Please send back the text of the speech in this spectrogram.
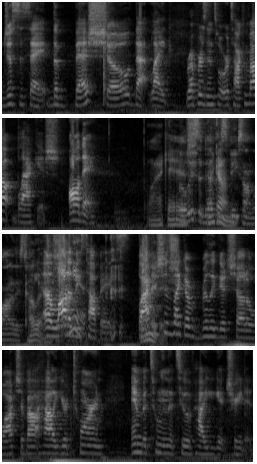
just to say the best show that like represents what we're talking about, Blackish, all day. blackish. But at least it I definitely got 'em. speaks on a lot of these Color. topics. A lot of Yeah. these topics. Blackish is like a really good show to watch about how you're torn in between the two of how you get treated.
